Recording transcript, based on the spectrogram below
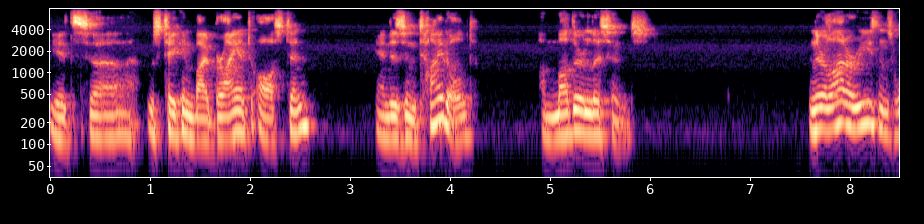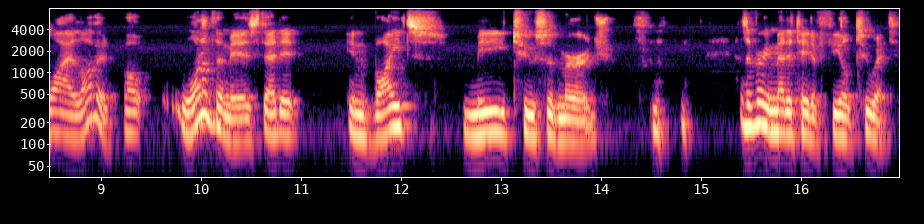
It uh, was taken by Bryant Austin and is entitled A Mother Listens. And there are a lot of reasons why I love it, but one of them is that it invites me to submerge. it has a very meditative feel to it.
